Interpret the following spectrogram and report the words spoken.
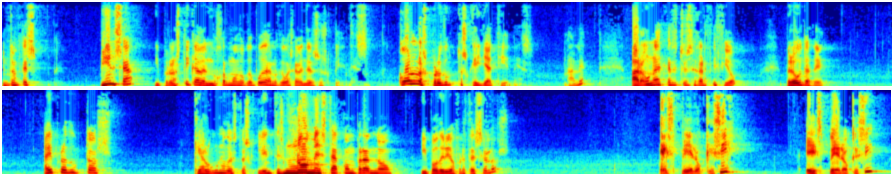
Entonces, piensa y pronostica del mejor modo que puedas lo que vas a vender a esos clientes. Con los productos que ya tienes. ¿Vale? Ahora, una vez que has hecho ese ejercicio, pregúntate, ¿hay productos que alguno de estos clientes no me está comprando y podría ofrecérselos? Espero que sí. Espero que sí.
